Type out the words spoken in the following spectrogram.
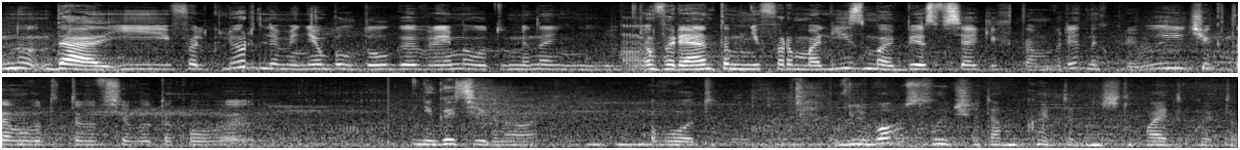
Ну да, и фольклор для меня был долгое время вот именно вариантом неформализма, без всяких там вредных привычек, там вот этого всего такого негативного. Вот. В любом случае там какое-то наступает какое-то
